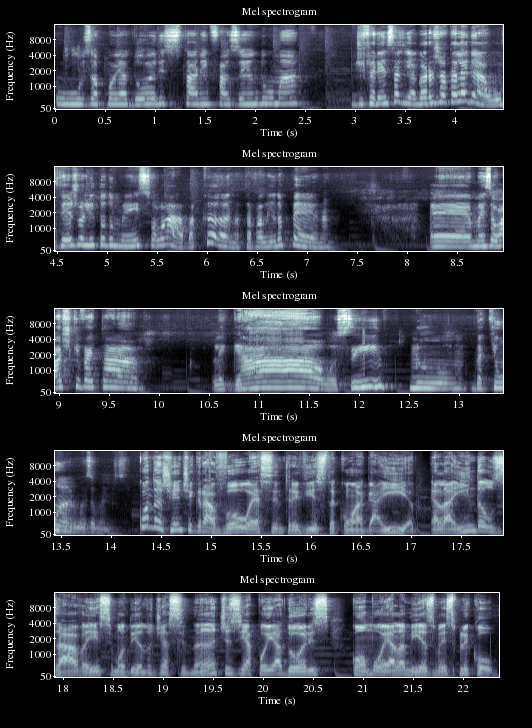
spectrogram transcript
os apoiadores estarem fazendo uma diferença. E agora já tá legal. Eu vejo ali todo mês e falo, ah, bacana, tá valendo a pena. É, mas eu acho que vai estar tá legal, assim, no daqui um ano, mais ou menos. Quando a gente gravou essa entrevista com a Gaia, ela ainda usava esse modelo de assinantes e apoiadores, como ela mesma explicou.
